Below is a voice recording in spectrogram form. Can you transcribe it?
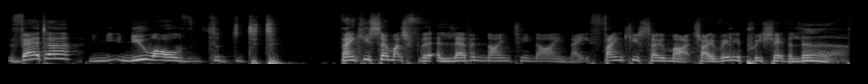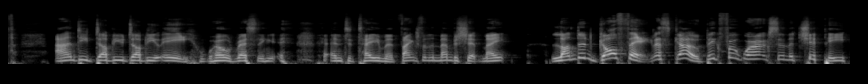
Vader Newell. Thank you so much for the eleven ninety nine, mate. Thank you so much. I really appreciate the love. Andy WWE World Wrestling Entertainment. Thanks for the membership, mate. London Gothic. Let's go. Bigfoot works in the chippy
